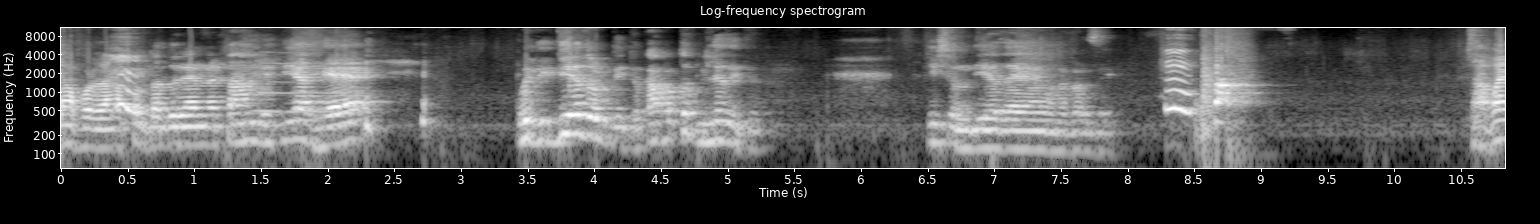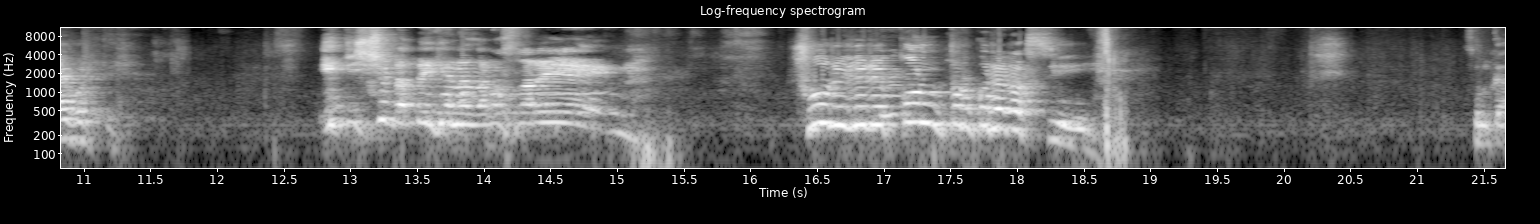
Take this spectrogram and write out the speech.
কাপড়ের কাপড়টা ধরে এনে টান দিতি আর হ্যাঁ ওই দিক দিয়ে দৌড় দিত, কাপড় তো ভিলে দিত। পিছন দিয়ে যায় মনে করো যে। চাপাই করতি এই দৃশ্যটা দেখে না জানোস রে? শরীরে কন্ট্রোল করে রাখছি। চুলকা।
